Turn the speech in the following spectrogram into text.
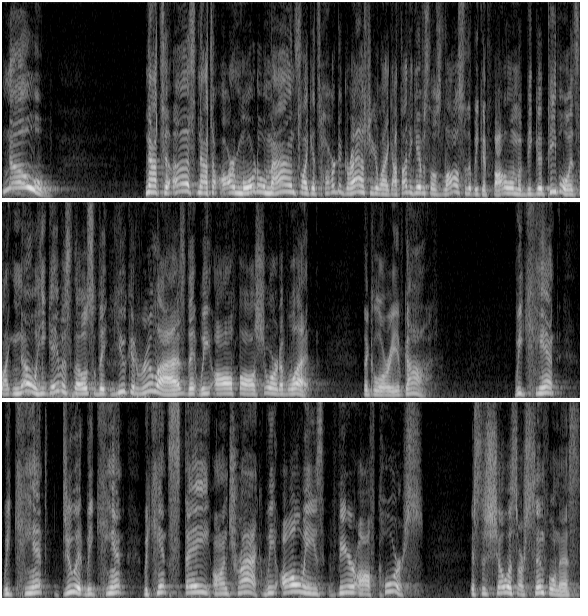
No. Not to us, not to our mortal minds, like it's hard to grasp. You're like, I thought He gave us those laws so that we could follow them and be good people. It's like, no, He gave us those so that you could realize that we all fall short of what? The glory of God. We can't, we can't do it. We can't we can't stay on track. We always veer off course. It's to show us our sinfulness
